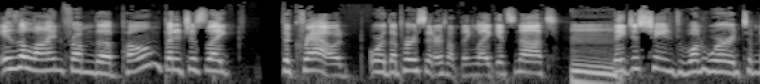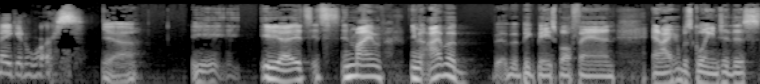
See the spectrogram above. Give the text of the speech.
is a line from the poem, but it's just like the crowd or the person or something. Like it's not. mm, They just changed one word to make it worse. Yeah, yeah. It's it's in my. You know, I'm a, a big baseball fan, and I was going into this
